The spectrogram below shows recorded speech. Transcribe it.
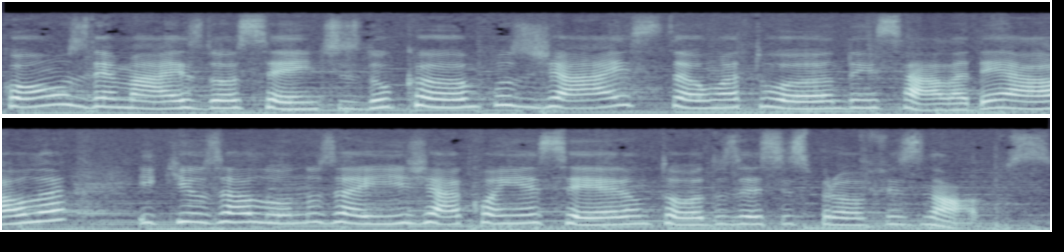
com os demais docentes do campus já estão atuando em sala de aula e que os alunos aí já conheceram todos esses profs novos.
